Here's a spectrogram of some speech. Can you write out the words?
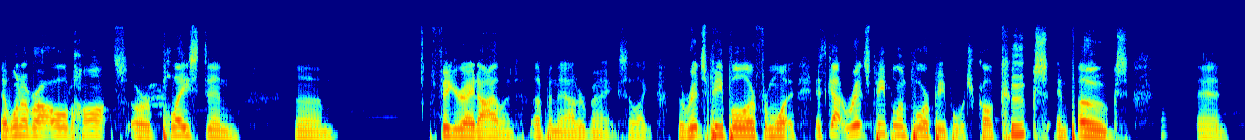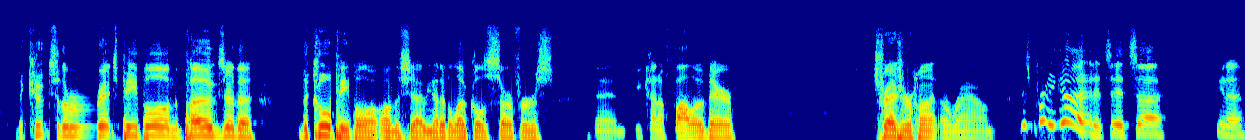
at one of our old haunts or placed in um figure eight island up in the outer banks. So like the rich people are from what it's got rich people and poor people which are called kooks and pogues. And the kooks are the rich people and the pogues are the the cool people on the show. You know they're the local surfers and you kind of follow their treasure hunt around. It's pretty good. It's it's uh you know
